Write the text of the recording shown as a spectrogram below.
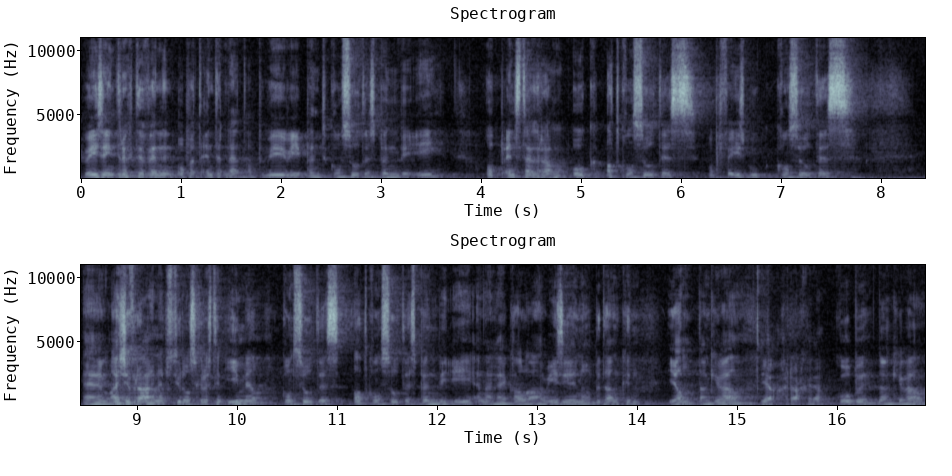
Wij zijn terug te vinden op het internet op www.consultis.be. Op Instagram ook @consultis, op Facebook Consultis. Ehm, als je vragen hebt, stuur ons gerust een e-mail consultis@consultis.be en dan ga ik alle aanwezigen nog bedanken. Jan, dankjewel. Ja, graag gedaan. Kobe, dankjewel.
